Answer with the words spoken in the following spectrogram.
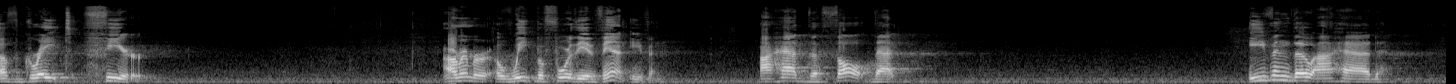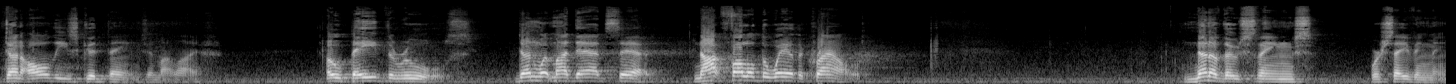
of great fear. I remember a week before the event, even, I had the thought that even though I had done all these good things in my life, obeyed the rules, done what my dad said, not followed the way of the crowd, none of those things were saving me.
